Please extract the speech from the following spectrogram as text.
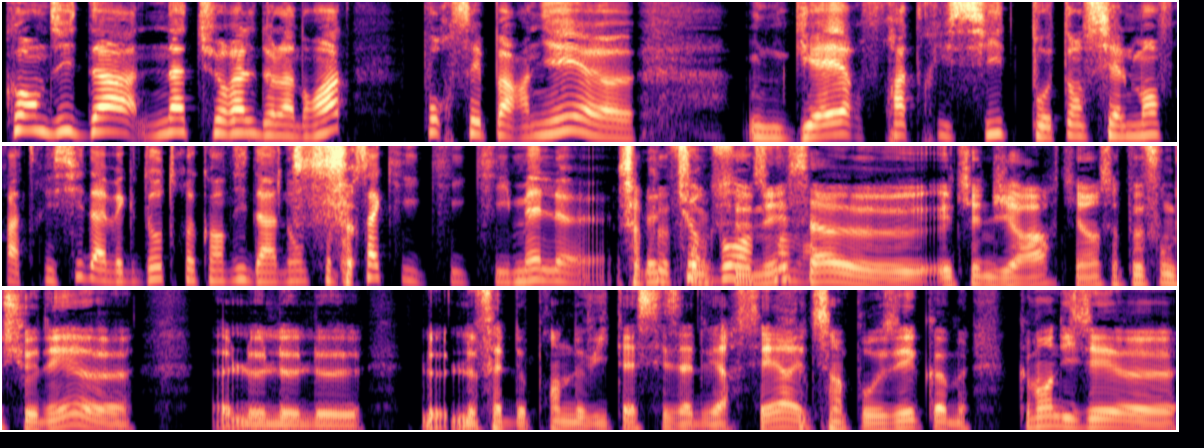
candidat naturel de la droite pour s'épargner. Euh, une guerre fratricide, potentiellement fratricide avec d'autres candidats. Donc c'est pour ça qu'il met le, ça peut fonctionner, ça, euh, Étienne Girard, tiens, ça peut fonctionner, euh, le, le, le, le, fait de prendre de vitesse ses adversaires et de s'imposer comme, comment disait, euh,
